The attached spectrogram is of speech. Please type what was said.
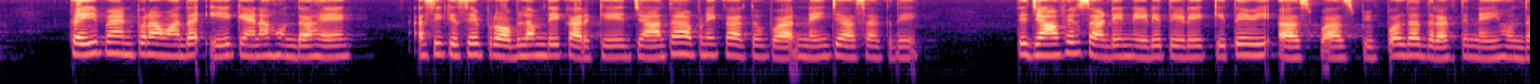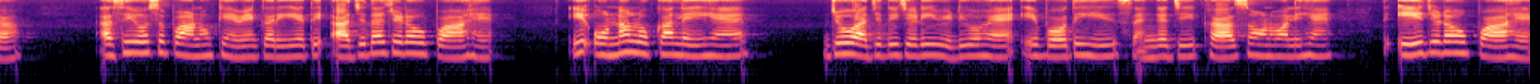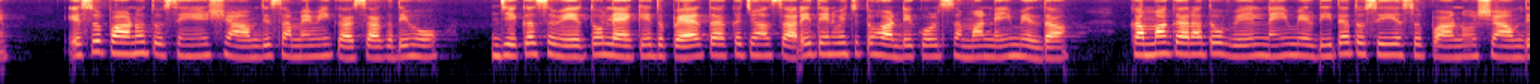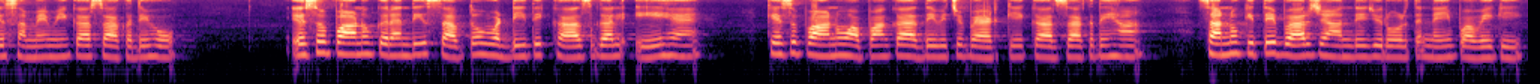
ਕਈ ਭੈਣ ਭਰਾਵਾਂ ਦਾ ਇਹ ਕਹਿਣਾ ਹੁੰਦਾ ਹੈ, ਅਸੀਂ ਕਿਸੇ ਪ੍ਰੋਬਲਮ ਦੇ ਕਰਕੇ ਜਾਂ ਤਾਂ ਆਪਣੇ ਘਰ ਤੋਂ ਬਾਹਰ ਨਹੀਂ ਜਾ ਸਕਦੇ ਤੇ ਜਾਂ ਫਿਰ ਸਾਡੇ ਨੇੜੇ ਤੇੜੇ ਕਿਤੇ ਵੀ ਆਸ-ਪਾਸ ਪਿੱਪਲ ਦਾ ਦਰਖਤ ਨਹੀਂ ਹੁੰਦਾ। ਅਸੀਂ ਉਸ ਉਪਾਅ ਨੂੰ ਕਿਵੇਂ ਕਰੀਏ ਤੇ ਅੱਜ ਦਾ ਜਿਹੜਾ ਉਪਾਅ ਹੈ, ਇਹ ਉਹਨਾਂ ਲੋਕਾਂ ਲਈ ਹੈ ਜੋ ਅੱਜ ਦੀ ਜਿਹੜੀ ਵੀਡੀਓ ਹੈ, ਇਹ ਬਹੁਤ ਹੀ ਸੰਗਤ ਜੀ ਖਾਸ ਆਉਣ ਵਾਲੀ ਹੈ। ਤੇ ਇਹ ਜਿਹੜਾ ਉਪਾਅ ਹੈ, ਇਸ ਉਪਾਅ ਨੂੰ ਤੁਸੀਂ ਸ਼ਾਮ ਦੇ ਸਮੇਂ ਵੀ ਕਰ ਸਕਦੇ ਹੋ। ਜੇਕਰ ਸਵੇਰ ਤੋਂ ਲੈ ਕੇ ਦੁਪਹਿਰ ਤੱਕ ਜਾਂ ਸਾਰੇ ਦਿਨ ਵਿੱਚ ਤੁਹਾਡੇ ਕੋਲ ਸਮਾਂ ਨਹੀਂ ਮਿਲਦਾ ਕੰਮਾਂ ਕਾਰਾਂ ਤੋਂ ਵੇਲ ਨਹੀਂ ਮਿਲਦੀ, ਤਾਂ ਤੁਸੀਂ ਇਸ ਉਪਾਅ ਨੂੰ ਸ਼ਾਮ ਦੇ ਸਮੇਂ ਵੀ ਕਰ ਸਕਦੇ ਹੋ। ਇਸ ਉਪਾਅ ਨੂੰ ਕਰਨ ਦੀ ਸਭ ਤੋਂ ਵੱਡੀ ਤੇ ਖਾਸ ਗੱਲ ਇਹ ਹੈ ਕਿ ਇਸ ਉਪਾਅ ਨੂੰ ਆਪਾਂ ਘਰ ਦੇ ਵਿੱਚ ਬੈਠ ਕੇ ਕਰ ਸਕਦੇ ਹਾਂ। ਸਾਨੂੰ ਕਿਤੇ ਬਾਹਰ ਜਾਣ ਦੀ ਜ਼ਰੂਰਤ ਨਹੀਂ ਪਵੇਗੀ।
